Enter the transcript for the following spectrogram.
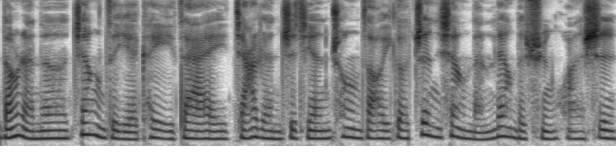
当然呢，这样子也可以在家人之间创造一个正向能量的循环。是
